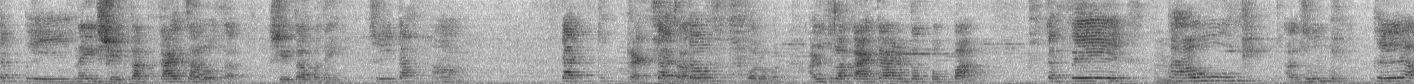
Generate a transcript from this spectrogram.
टप्पे. नाही शेतात काय चालवतात? शेतामध्ये. शेता हां. ट्रॅक्टर. चालवतात. बरोबर. आणि तुला काय काय आणतात पप्पा? टप्पे. भाऊ. अजून? खेळा.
